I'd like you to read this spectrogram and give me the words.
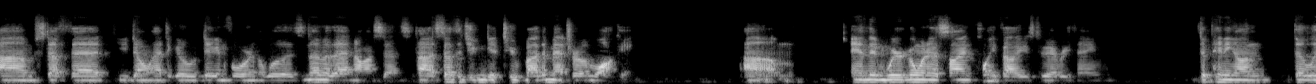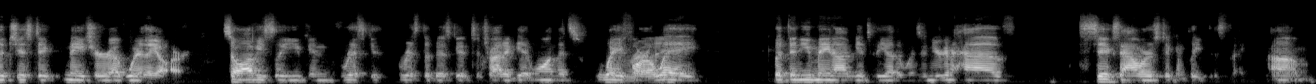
um, stuff that you don't have to go digging for in the woods, none of that nonsense, uh, stuff that you can get to by the metro and walking. Um, and then we're going to assign point values to everything depending on the logistic nature of where they are. So obviously you can risk it, risk the biscuit to try to get one that's way far away, but then you may not get to the other ones, and you're going to have six hours to complete this thing. Um,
